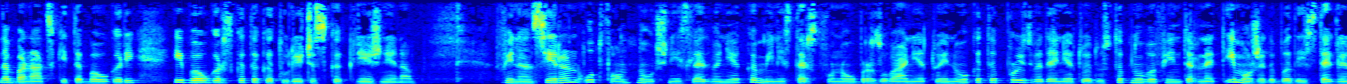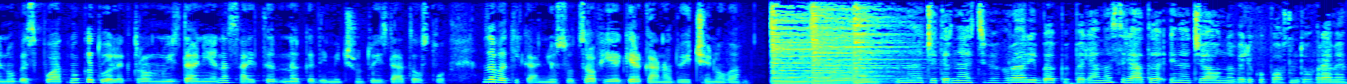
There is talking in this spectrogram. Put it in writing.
на банатските българи и Българската католическа книжнина. Финансиран от Фонд научни изследвания към Министерство на образованието и науката, произведението е достъпно в интернет и може да бъде изтеглено безплатно като електронно издание на сайта на Академичното издателство. За Ватикан Нюс от София Геркана Дойчинова. На 14 февруари бе пепеляна сряда и начало на Великопостното време.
